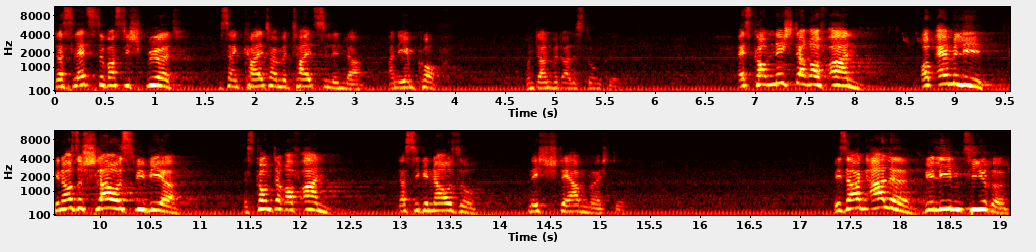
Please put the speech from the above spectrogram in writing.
Das Letzte, was sie spürt, ist ein kalter Metallzylinder an ihrem Kopf. Und dann wird alles dunkel. Es kommt nicht darauf an, ob Emily genauso schlau ist wie wir. Es kommt darauf an, dass sie genauso nicht sterben möchte. Wir sagen alle, wir lieben Tiere.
